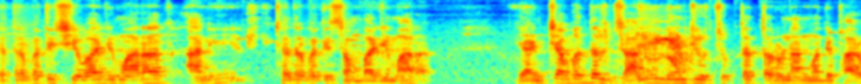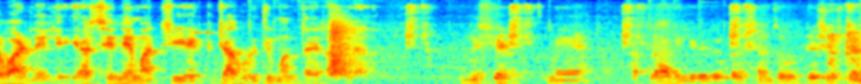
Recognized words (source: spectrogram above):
छत्रपती शिवाजी महाराज आणि छत्रपती संभाजी महाराज यांच्याबद्दल जाणून घेण्याची उत्सुकता तरुणांमध्ये फार वाढलेली आहे. या सिनेमाची एक जागृती म्हणता येईल आपल्याला. निश्चित. मी आपला आदिंगिरी पक्षांचा उद्देश असतो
